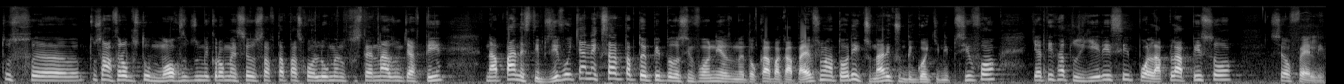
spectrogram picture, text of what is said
τους ε, τους ανθρώπους του μόχθου, τους μικρομεσαίους αυταπασχολούμενους που στενάζουν κι αυτοί, να πάνε στην ψήφο και ανεξάρτητα από το επίπεδο συμφωνίας με το ΚΚΕ να το ρίξουν, να ρίξουν την κόκκινη ψήφο, γιατί θα τους γυρίσει πολλαπλά πίσω σε ωφέλη.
